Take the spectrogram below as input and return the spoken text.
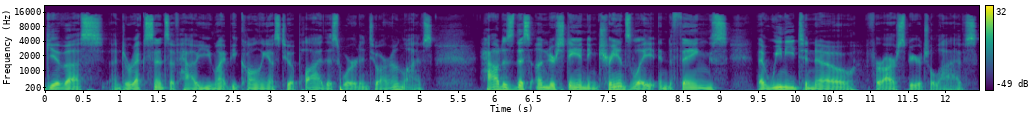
give us a direct sense of how you might be calling us to apply this word into our own lives. How does this understanding translate into things that we need to know for our spiritual lives?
